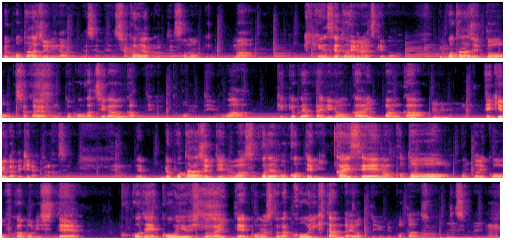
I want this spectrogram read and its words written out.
ルポタージュになるんですよね。社会学ってその、まあ、危険性とは言わないですけど、ルポタージュと社会学のどこが違うかっていうところっていうのは、結局やっぱり理論化、一般化。できるかできないかなんですよ。でルポタージュっていうのはそこで起こっている一回性のことを本当にこう深掘りしてここでこういう人がいてこの人がこう生きたんだよっていうルポタージュなんですよね。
